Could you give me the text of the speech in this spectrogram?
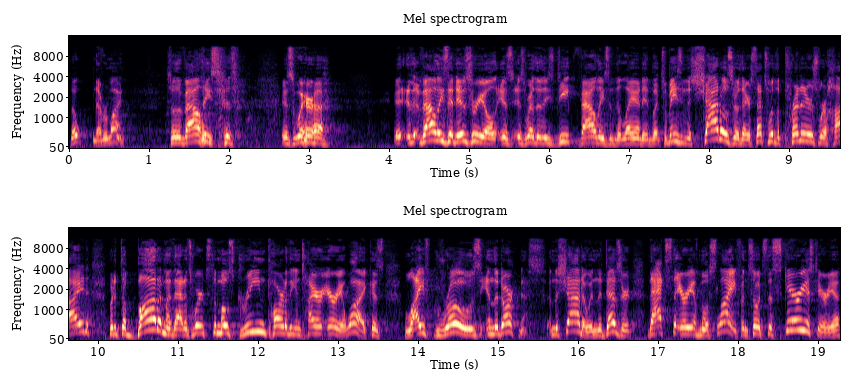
Nope, never mind. So the valleys is, is where uh, Uh, the valleys in Israel is, is where there are these deep valleys in the land. And what's amazing, the shadows are there. So that's where the predators will hide. But at the bottom of that is where it's the most green part of the entire area. Why? Because life grows in the darkness, in the shadow, in the desert. That's the area of most life. And so it's the scariest area,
